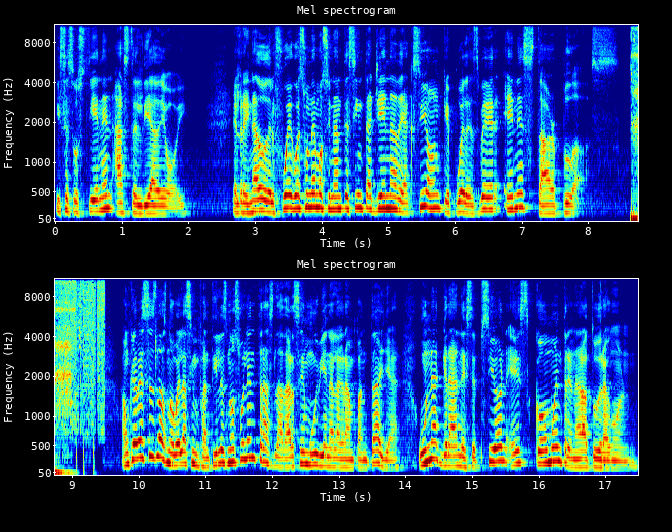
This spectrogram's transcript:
y se sostienen hasta el día de hoy. El Reinado del Fuego es una emocionante cinta llena de acción que puedes ver en Star Plus. Aunque a veces las novelas infantiles no suelen trasladarse muy bien a la gran pantalla, una gran excepción es Cómo entrenar a tu dragón.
